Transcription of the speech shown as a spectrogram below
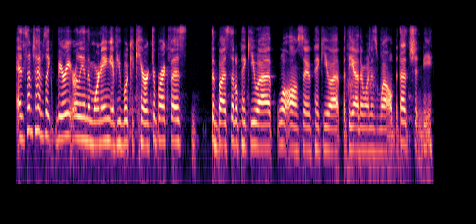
and sometimes like very early in the morning, if you book a character breakfast. The bus that'll pick you up will also pick you up at the other one as well, but that shouldn't be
